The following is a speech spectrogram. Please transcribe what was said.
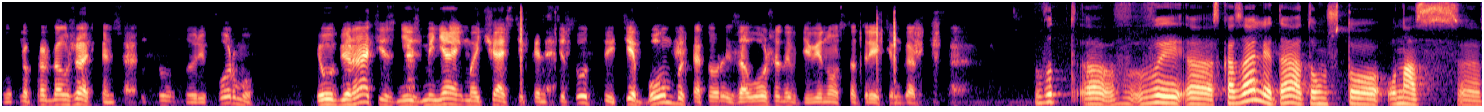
Нужно продолжать конституционную реформу и убирать из неизменяемой части Конституции те бомбы, которые заложены в 1993 году. Вот э, вы э, сказали да, о том, что у нас э,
